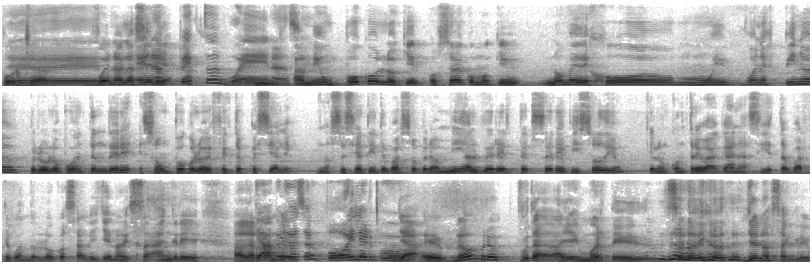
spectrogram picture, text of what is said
Pucha, Eh, buena la en serie. aspecto es buena. Mm, A mí un poco lo que, o sea, como que no me dejó muy buena espina, pero lo puedo entender, son un poco los efectos especiales. No sé si a ti te pasó, pero a mí al ver el tercer episodio, que lo encontré bacana, así esta parte cuando el loco sale lleno de sangre, Ya, agarrando... pero eso es spoiler, po. Ya, eh, no, pero puta, ahí hay muerte. Solo dijo lleno de sangre.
